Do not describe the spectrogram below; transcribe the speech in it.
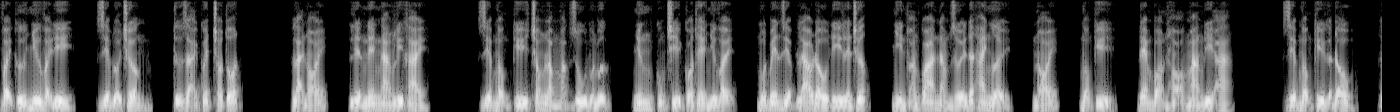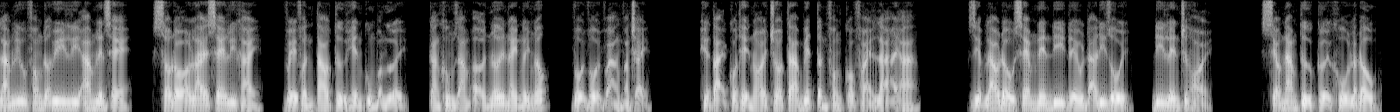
vậy cứ như vậy đi, diệp đội trưởng, tự giải quyết cho tốt. Lại nói, liền nên ngang ly khai diệp mộng kỳ trong lòng mặc dù buồn bực, nhưng cũng chỉ có thể như vậy, một bên diệp lao đầu đi lên trước, nhìn thoáng qua nằm dưới đất hai người, nói, mộng kỳ, đem bọn họ mang đi à. diệp mộng kỳ gật đầu, làm lưu phong đỡ w i l l i am lên xe, sau đó lái xe ly khai, về phần tào tử hiên cùng bọn người, càng không dám ở nơi này ngây ngốc, vội vội vàng vàng chạy. Hiện tại có thể nói cho ta biết tần phong có phải là ai a? À? diệp lao đầu xem nên đi đều đã đi rồi, đi lên trước hỏi. Xéo nam tử cười khổ lắc đầu,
